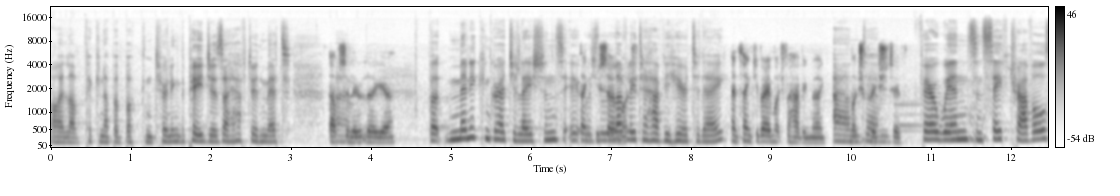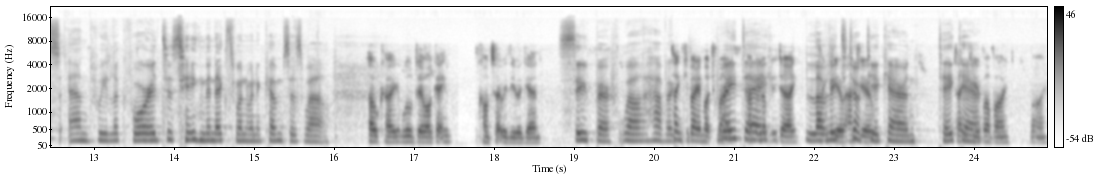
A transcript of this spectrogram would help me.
I love picking up a book and turning the pages. I have to admit. Absolutely, yeah. But many congratulations. It Thank was you so lovely much. to have you here today. And thank you very much for having me. And, much um, appreciative. fair winds and safe travels, and we look forward to seeing the next one when it comes as well. okay, we'll do. I'll get in contact with you again. Super. Well, have a Thank you very much, mate. great day. Have a lovely day. Lovely Thank to talk you. to you, Karen. Take Thank care. Thank you. Bye bye. Bye.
